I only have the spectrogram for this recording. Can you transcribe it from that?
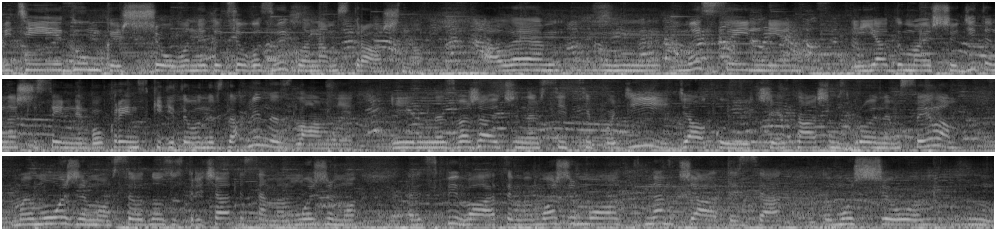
від цієї думки, що вони до цього звикли, нам страшно. Але ми сильні, і я думаю, що діти наші сильні, бо українські діти вони взагалі не зламні. І незважаючи на всі ці події, дякуючи нашим збройним силам, ми можемо все одно зустрічатися, ми можемо е, співати, ми можемо навчатися, тому що ну,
